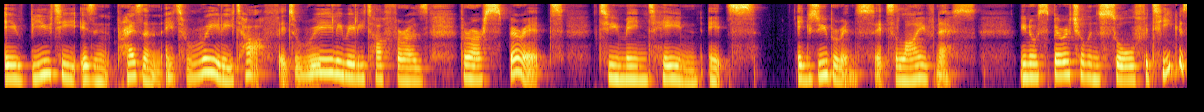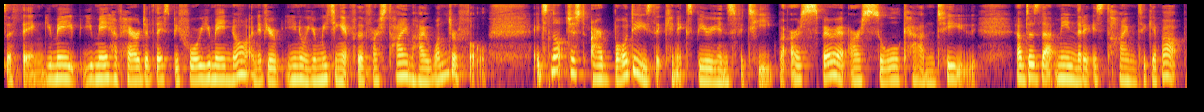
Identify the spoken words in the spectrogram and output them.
if beauty isn't present, it's really tough. It's really, really tough for us, for our spirit to maintain its exuberance, its aliveness you know spiritual and soul fatigue is a thing. You may you may have heard of this before you may not. And if you're you know you're meeting it for the first time how wonderful. It's not just our bodies that can experience fatigue but our spirit our soul can too. Now does that mean that it is time to give up?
